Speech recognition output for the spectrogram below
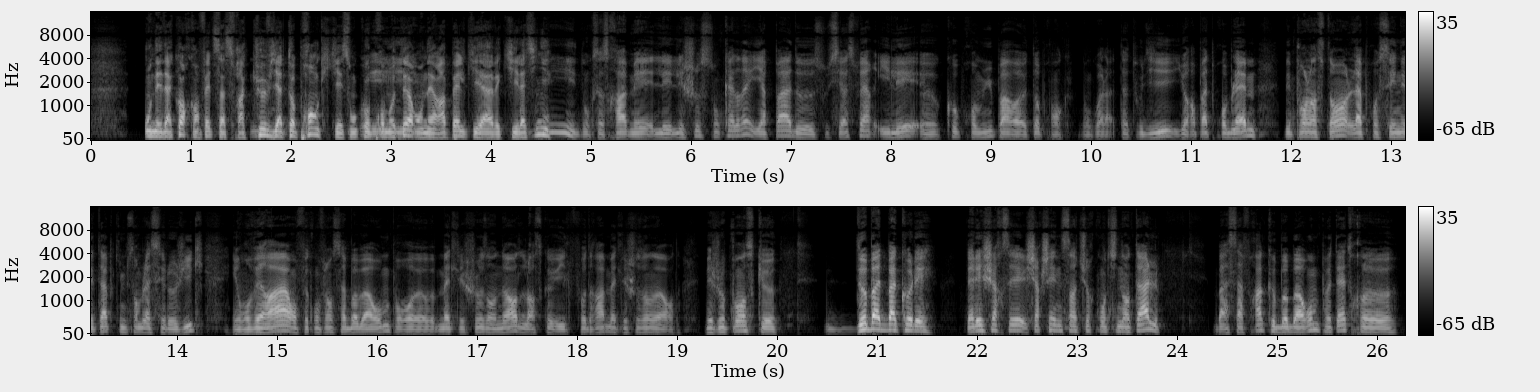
On est d'accord qu'en fait, ça se fera que via Top Rank, qui est son copromoteur. On est rappelle qui est avec qui il a signé. Oui, donc ça sera. Mais les, les choses sont cadrées. Il n'y a pas de souci à se faire. Il est euh, copromu par euh, Top Rank. Donc voilà, t'as tout dit. Il n'y aura pas de problème. Mais pour l'instant, là, c'est une étape qui me semble assez logique. Et on verra. On fait confiance à Bob Arum pour euh, mettre les choses en ordre lorsqu'il faudra mettre les choses en ordre. Mais je pense que de bas de bas collé, d'aller chercher, chercher une ceinture continentale, bah ça fera que Bob Arum peut-être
